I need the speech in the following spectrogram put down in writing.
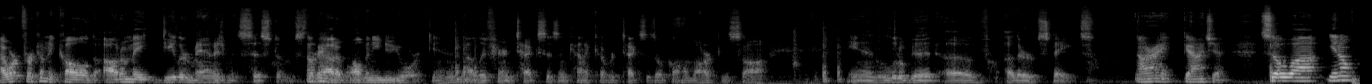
I work for a company called Automate Dealer Management Systems. They're Okay. out of Albany, New York, and I live here in Texas and kind of cover Texas, Oklahoma, Arkansas, and a little bit of other states. All right, gotcha. So uh, you know,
